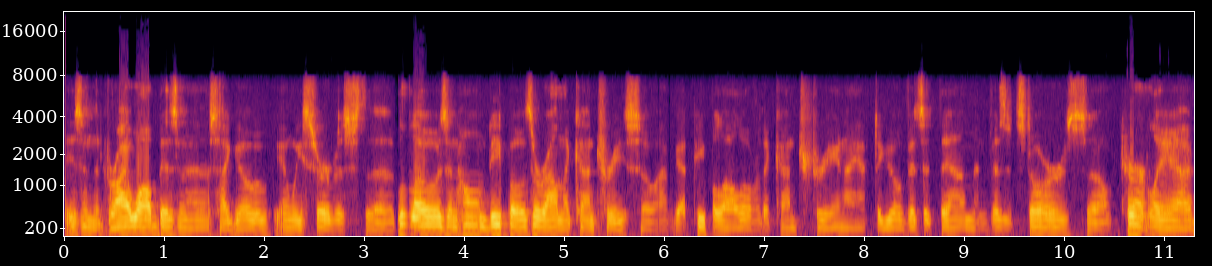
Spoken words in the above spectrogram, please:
is in the drywall business. I go and we service the Lowe's and Home Depots around the country. So I've got people all over the country and I have to go visit them and visit stores. So currently I,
